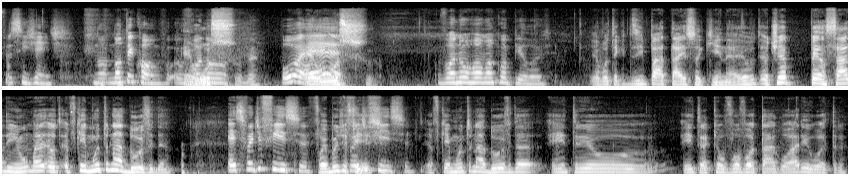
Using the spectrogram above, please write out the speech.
falei assim, gente, não, não tem como. Eu É vou no- osso, né? Pô, É é. osso. Vou no Roma Compilov. Eu vou ter que desempatar isso aqui, né? Eu, eu tinha pensado em um, mas eu, eu fiquei muito na dúvida. Esse foi difícil. Foi muito difícil. Foi difícil. Eu fiquei muito na dúvida entre o entre a que eu vou votar agora e outra.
